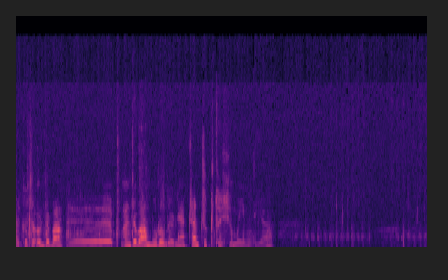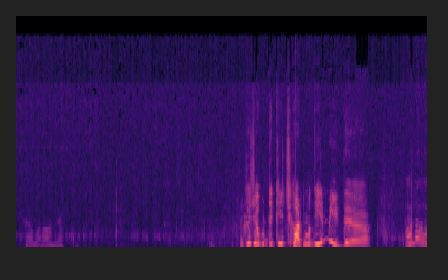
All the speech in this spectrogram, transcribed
Arkadaşlar önce ben eee, önce ben buralarını yapacağım çünkü taşırmayayım diye. Hemen yapalım. Arkadaşlar buradaki çıkartma değil miydi? Ana.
